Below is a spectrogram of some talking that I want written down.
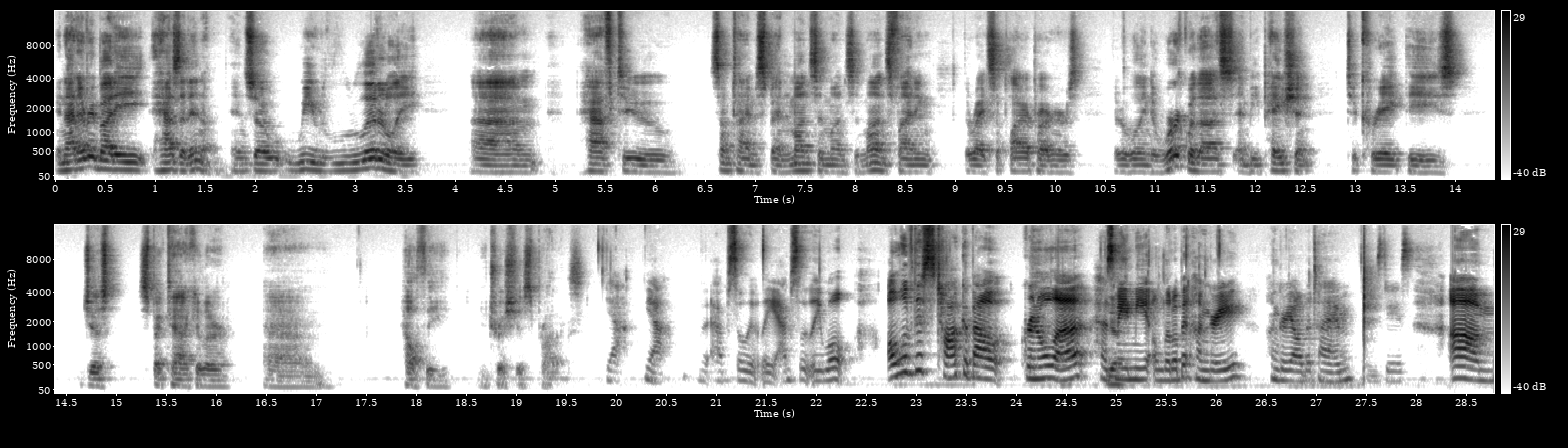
and not everybody has it in them. And so we literally, um, have to sometimes spend months and months and months finding the right supplier partners that are willing to work with us and be patient to create these just spectacular, um, healthy, nutritious products. Yeah, yeah, absolutely, absolutely. Well, all of this talk about granola has Yeah. made me a little bit hungry, hungry all the time these days. Um,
